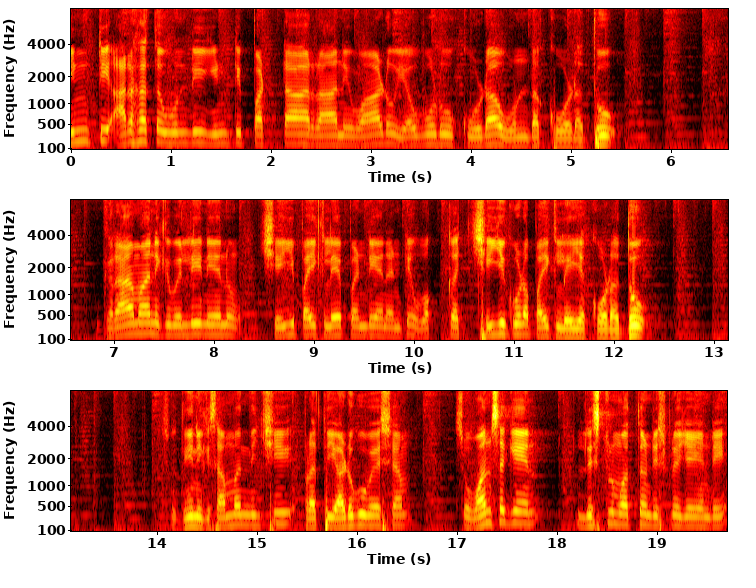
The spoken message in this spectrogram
ఇంటి అర్హత ఉండి ఇంటి పట్టా రానివాడు ఎవడు కూడా ఉండకూడదు. గ్రామానికి వెళ్ళి నేను చెయ్యి పైకి లేపండి అని అంటే ఒక్క చెయ్యి కూడా పైకి లేయకూడదు. సో దీనికి సంబంధించి ప్రతి అడుగు వేశాం. సో వన్స్ అగైన్ లిస్టులు మొత్తం డిస్ప్లే చేయండి.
